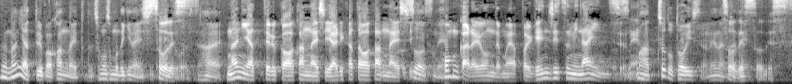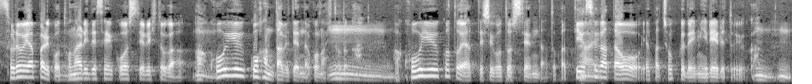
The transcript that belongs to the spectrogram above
何やってるか分かんないとそもそもできないし。そうです、はい。何やってるか分かんないしやり方分かんないし、そうですね。本から読んでもやっぱり現実味ないんですよね、まあちょっと遠いですよねね。そうですそうです。それをやっぱりこう隣で成功してる人が、うん。あこういうご飯食べてんだこの人とか、うん。あこういうことをやって仕事してんだとかっていう姿をやっぱ直で見れるというか、うんうん。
